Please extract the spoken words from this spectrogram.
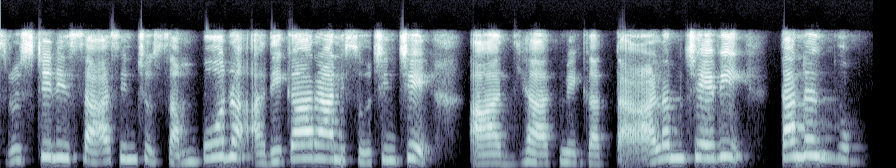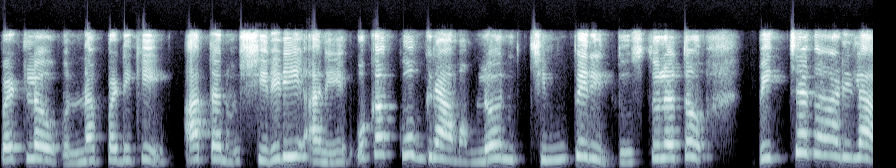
సృష్టిని శాసించు సంపూర్ణ అధికారాన్ని సూచించే ఆధ్యాత్మిక తాళం చెవి తన గుప్పెట్లో ఉన్నప్పటికీ అతను షిరిడి అనే ఒక కుగ్రామంలో చింపిరి దుస్తులతో బిచ్చగాడిలా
